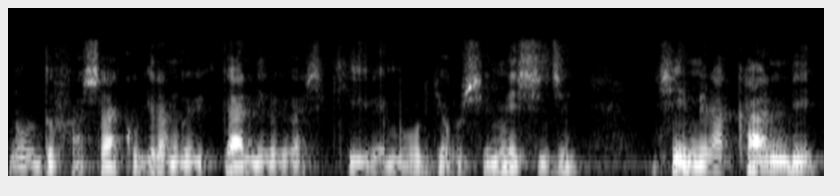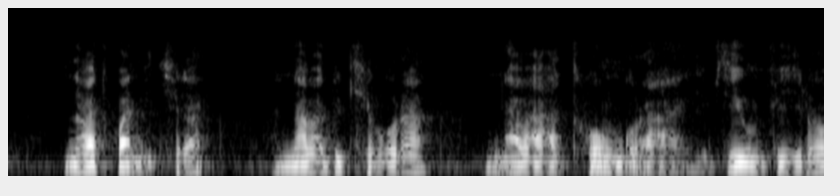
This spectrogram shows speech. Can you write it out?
n'ubudufasha kugira ngo ibiganiro bibashikire mu buryo bushimishije nshimira kandi n'abatwandikira n'abadukebura n'abatwungura ibyiyumviro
